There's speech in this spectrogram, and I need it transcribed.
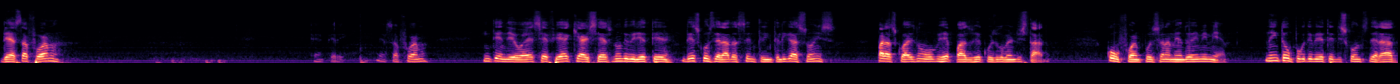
Desta forma, é, peraí, dessa forma, entendeu a SFE que a Arces não deveria ter desconsiderado as 130 ligações para as quais não houve repasse dos recursos do governo do Estado, conforme posicionamento do MME. Nem tampouco deveria ter desconsiderado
